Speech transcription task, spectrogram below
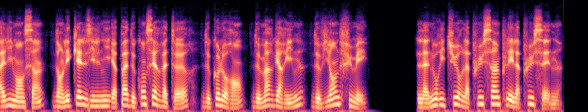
Aliments sains, dans lesquels il n'y a pas de conservateurs, de colorants, de margarine, de viande fumée. La nourriture la plus simple et la plus saine.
